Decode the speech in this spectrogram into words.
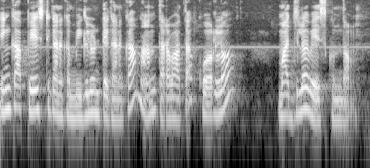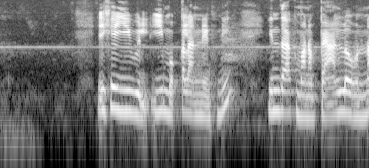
ఇంకా పేస్ట్ కనుక మిగిలింటే కనుక మనం తర్వాత కూరలో మధ్యలో వేసుకుందాం. ఇక ఈ ఈ ముక్కలన్నింటినీ ఇందాక మనం ప్యాన్లో ఉన్న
